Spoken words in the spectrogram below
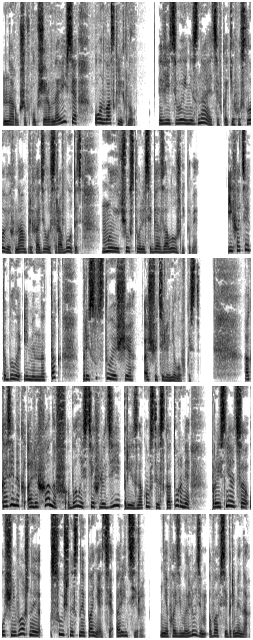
нарушив общее равновесие, он воскликнул. Ведь вы не знаете, в каких условиях нам приходилось работать. Мы чувствовали себя заложниками. И хотя это было именно так, присутствующие ощутили неловкость. Академик Алиханов был из тех людей, при знакомстве с которыми проясняются очень важные сущностные понятия, ориентиры, необходимые людям во все времена.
